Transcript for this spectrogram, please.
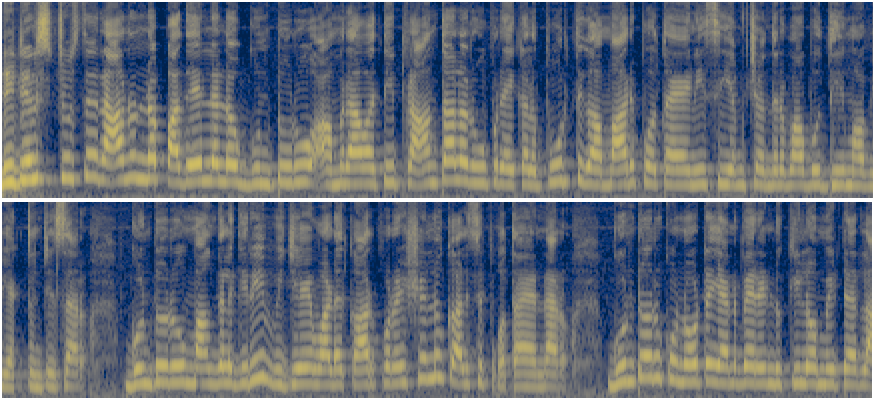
డీటెయిల్స్ చూస్తే రానున్న పదేళ్ళలో గుంటూరు అమరావతి ప్రాంతాల రూపురేఖలు పూర్తిగా మారిపోతాయని సీఎం చంద్రబాబు ధీమా వ్యక్తం చేశారు. గుంటూరు మంగళగిరి విజయవాడ కార్పొరేషన్లు కలిసిపోతాయన్నారు. గుంటూరుకు నూట ఎనభై రెండు కిలోమీటర్ల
